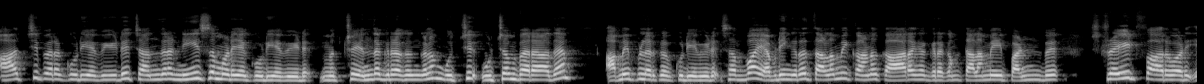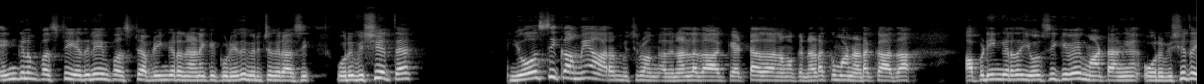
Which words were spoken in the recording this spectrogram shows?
ஆட்சி பெறக்கூடிய வீடு சந்திரன் நீசம் அடையக்கூடிய வீடு. மற்ற எந்த கிரகங்களும் உச்சி உச்சம் பெறாத அமைப்பில் இருக்கக்கூடிய வீடு. செவ்வாய் அப்படிங்கிறது தலைமைக்கான காரக கிரகம் தலைமை பண்பு ஸ்ட்ரெயிட் ஃபார்வர்டு எங்கிலும் ஃபர்ஸ்ட் எதுலேயும் ஃபர்ஸ்ட் அப்படிங்கிறத நினைக்கக்கூடியது விருச்சிக ராசி. ஒரு விஷயத்த யோசிக்காமே ஆரம்பிச்சிருவாங்க. அது நல்லதா கெட்டதா நமக்கு நடக்குமா நடக்காதா அப்படிங்கிறத யோசிக்கவே மாட்டாங்க. ஒரு விஷயத்தை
